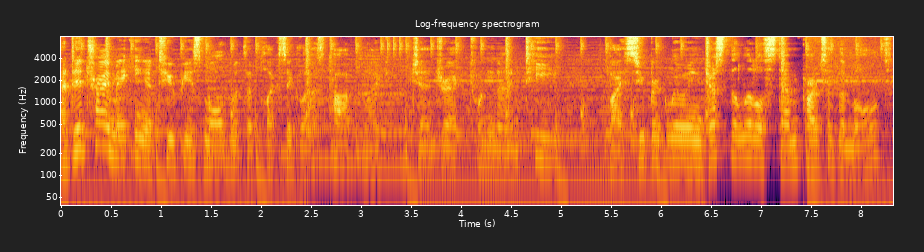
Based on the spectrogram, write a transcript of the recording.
I did try making a two-piece mold with a plexiglass top like Jedrek 29T by super gluing just the little stem parts of the molds,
